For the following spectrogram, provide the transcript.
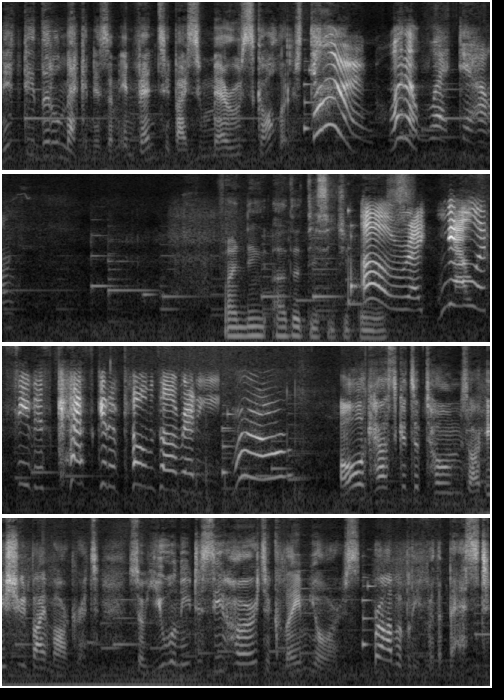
nifty little mechanism invented by Sumeru scholars. Darn! What a letdown. Finding other TCG players. Alright, now let's see this casket of tomes already. All caskets of tomes are issued by Margaret, so you will need to see her to claim yours. Probably for the best.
